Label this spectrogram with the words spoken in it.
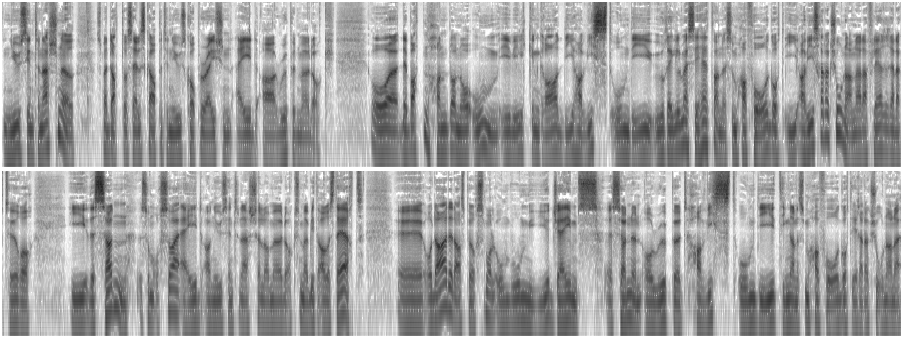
News International, som er datterselskapet til News Corporation eid av Rupert Murdoch. Og Debatten handler nå om i hvilken grad de har visst om de uregelmessighetene som har foregått i avisredaksjonene. Der er flere redaktører i The Sun, som også er eid av News International og Murdoch, som er blitt arrestert. Eh, og Da er det da spørsmål om hvor mye James, eh, sønnen og Rupert har visst om de tingene som har foregått i redaksjonene.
